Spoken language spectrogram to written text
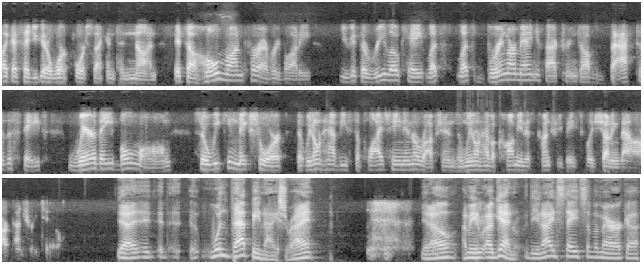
like I said, you get a workforce second to none. It's a home run for everybody. You get to relocate. Let's let's bring our manufacturing jobs back to the states where they belong so we can make sure that we don't have these supply chain interruptions and we don't have a communist country basically shutting down our country too. Yeah, it, it, it, wouldn't that be nice, right? you know, I mean, again, the United States of America,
